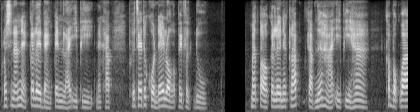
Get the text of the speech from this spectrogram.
เพราะฉะนั้นเนี่ยก็เลยแบ่งเป็นหลาย EP นะครับเพื่อให้ทุกคนได้ลองไปฝึกดู มาต่อกันเลยนะครับกับเนื้อหา EP 5เขาบอกว่า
